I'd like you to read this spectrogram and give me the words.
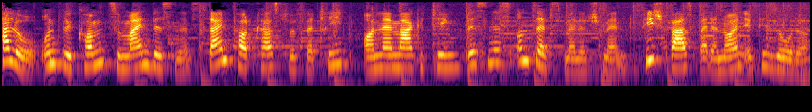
Hallo und willkommen zu Mein Business, dein Podcast für Vertrieb, Online-Marketing, Business und Selbstmanagement. Viel Spaß bei der neuen Episode.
